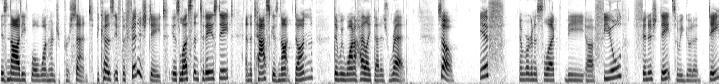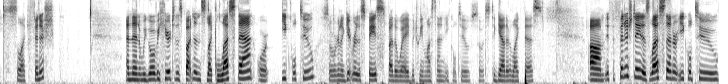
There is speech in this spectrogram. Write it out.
is not equal 100%. Because if the finish date is less than today's date and the task is not done, then we want to highlight that as red. So if, and we're going to select the uh, field finish date, so we go to date, select finish, and then we go over here to this button and select less than or equal to. So we're going to get rid of the space, by the way, between less than and equal to. So it's together like this. Um, if the finish date is less than or equal to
